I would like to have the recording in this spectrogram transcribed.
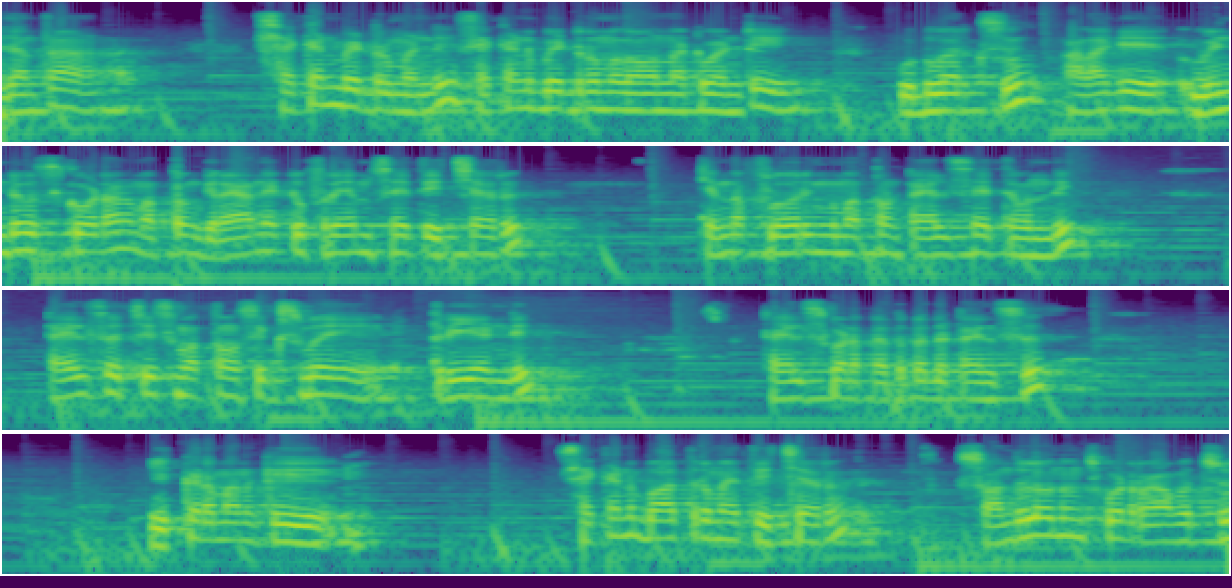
ఇదంతా సెకండ్ బెడ్రూమ్ అండి. సెకండ్ బెడ్రూమ్లో ఉన్నటువంటి వుడ్ వర్క్స్ అలాగే విండోస్ కూడా మొత్తం గ్రానైట్ ఫ్రేమ్స్ అయితే ఇచ్చారు. కింద ఫ్లోరింగ్ మొత్తం టైల్స్ అయితే ఉంది. టైల్స్ వచ్చేసి మొత్తం సిక్స్ బై త్రీ అండి. టైల్స్ కూడా పెద్ద పెద్ద టైల్స్. ఇక్కడ మనకి సెకండ్ బాత్రూమ్ అయితే ఇచ్చారు. సో అందులో నుంచి కూడా రావచ్చు.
